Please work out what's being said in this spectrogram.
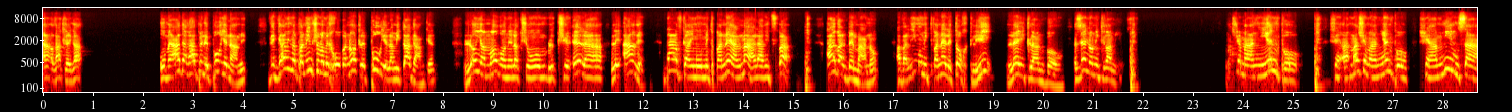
רק רגע, ומעד הרפה לפוריה נמי, וגם אם הפנים שלו מכוונות לפוריה, למיטה גם כן, לא ימורון אלא כשהוא, אלא לארן. דווקא אם הוא מתפנה על מה? על הרצפה. אבל במאנו, אבל אם הוא מתפנה לתוך כלי, ליתלן בו. זה לא נקרא מיוס. מה שמעניין פה. מה שמעניין פה, שהמיוסה,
